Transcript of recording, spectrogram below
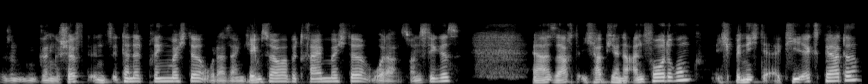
sein Geschäft ins Internet bringen möchte oder seinen Game-Server betreiben möchte oder sonstiges, ja, sagt, ich habe hier eine Anforderung, ich bin nicht der IT-Experte,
